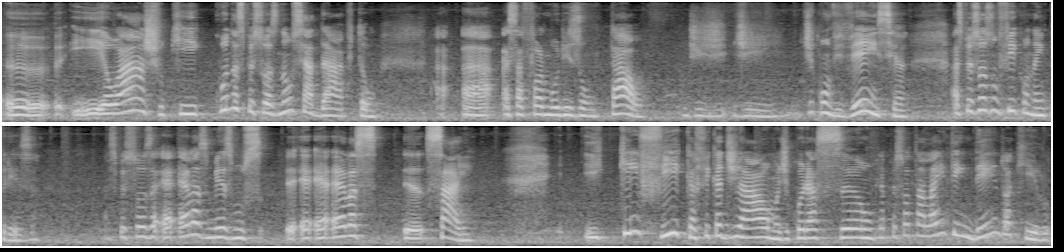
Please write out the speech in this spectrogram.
Uh, e eu acho que quando as pessoas não se adaptam a, a essa forma horizontal de, de, de convivência, as pessoas não ficam na empresa. As pessoas, é, elas mesmas, é, é, elas saem. E quem fica, fica de alma, de coração, que a pessoa está lá entendendo aquilo.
